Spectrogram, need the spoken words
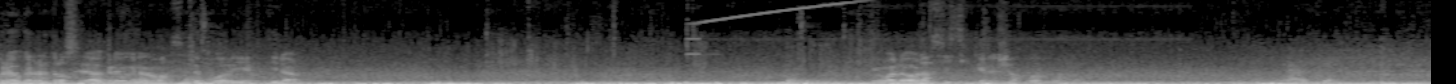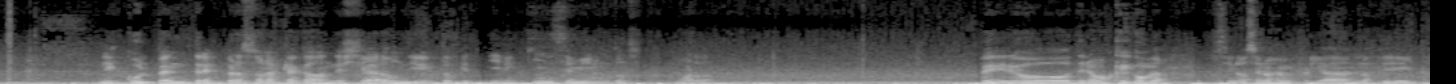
Creo que retroceda, creo que nada más se te podría estirar. Igual ahora sí, si quieres ya puedes borrar. Disculpen tres personas que acaban de llegar a un directo que tiene 15 minutos, guarda. Pero tenemos que comer, si no se nos enfrían los videitos.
